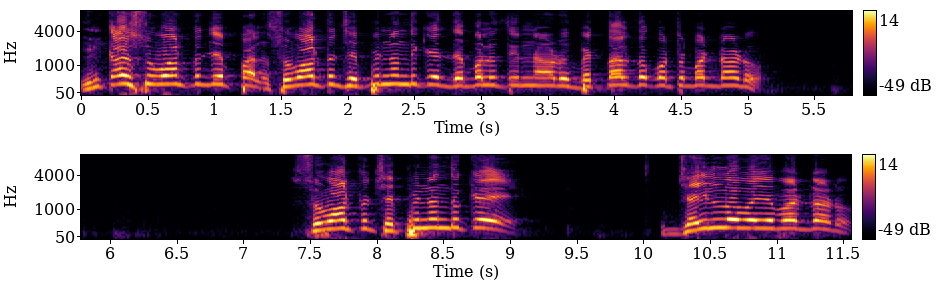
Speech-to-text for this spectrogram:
ఇంకా సువార్త చెప్పాలి. సువార్త చెప్పినందుకే దెబ్బలు తిన్నాడు బెత్తాలతో కొట్టబడ్డాడు. సువార్త చెప్పినందుకే జైల్లో వేయబడ్డాడు.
